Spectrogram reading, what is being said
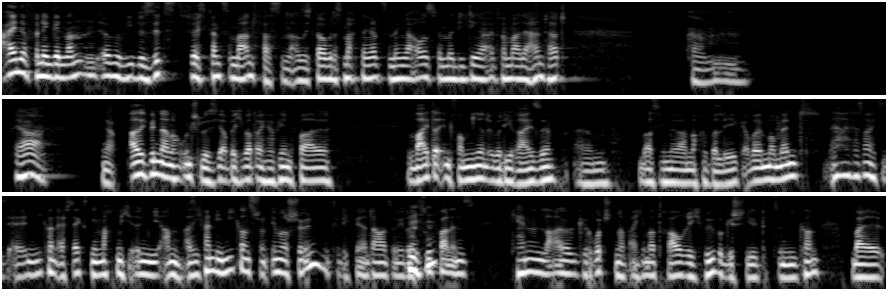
eine von den genannten irgendwie besitzt. Vielleicht kannst du mal anfassen. Also ich glaube, das macht eine ganze Menge aus, wenn man die Dinger einfach mal in der Hand hat. Ähm, ja, Ja, also ich bin da noch unschlüssig, aber ich werde euch auf jeden Fall weiter informieren über die Reise, ähm, was ich mir da noch überlege. Aber im Moment, ja, ich weiß auch nicht, diese äh, Nikon F6, die macht mich irgendwie an. Also ich fand die Nikons schon immer schön. Wie gesagt, ich bin ja damals irgendwie durch Zufall ins Canon-Lager gerutscht und habe eigentlich immer traurig rübergeschielt zu Nikon, weil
